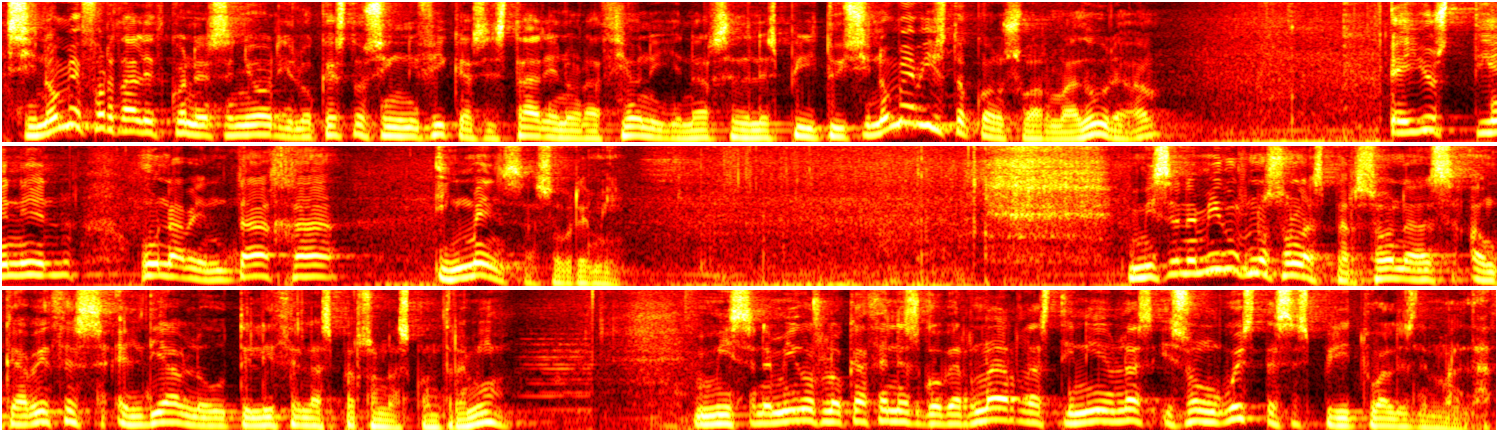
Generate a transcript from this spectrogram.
si no me fortalezco en el Señor y lo que esto significa es estar en oración y llenarse del Espíritu, y si no me he visto con su armadura, ellos tienen una ventaja inmensa sobre mí. Mis enemigos no son las personas, aunque a veces el diablo utilice las personas contra mí. Mis enemigos lo que hacen es gobernar las tinieblas y son huestes espirituales de maldad.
